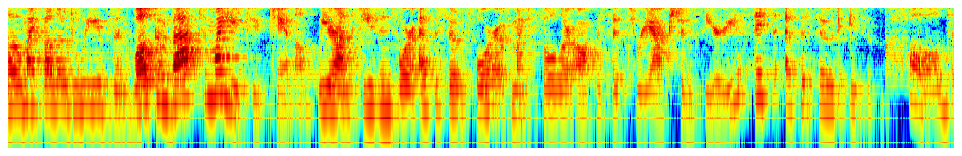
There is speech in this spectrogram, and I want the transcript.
Hello, my fellow dweebs, and welcome back to my YouTube channel. We are on season four, episode four of my Solar Opposites reaction series. This episode is called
